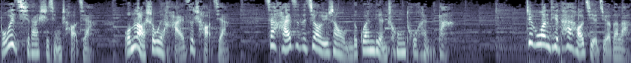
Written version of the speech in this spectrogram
不为其他事情吵架，我们老是为孩子吵架，在孩子的教育上，我们的观点冲突很大。”这个问题太好解决的啦，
